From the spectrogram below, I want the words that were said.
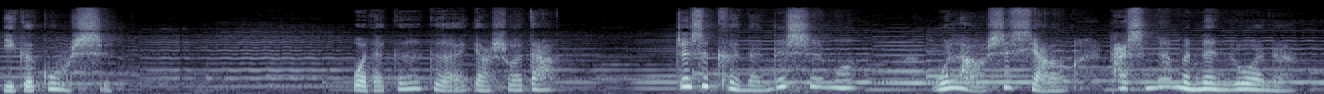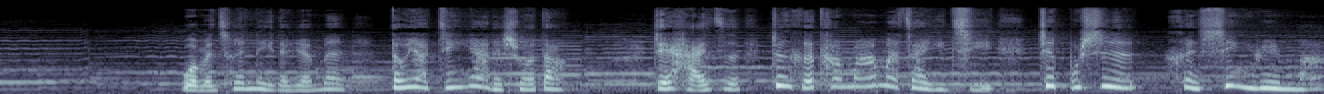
一个故事。我的哥哥要说道：“这是可能的事吗？”我老是想，他是那么嫩弱呢。我们村里的人们都要惊讶的说道：“这孩子正和他妈妈在一起，这不是很幸运吗？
